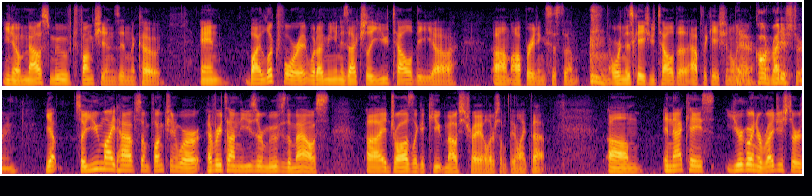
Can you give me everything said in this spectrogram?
you know, mouse moved functions in the code. And by look for it, what I mean is actually you tell the uh, um, operating system, or in this case, you tell the application layer. Yeah, called registering. Yep. So you might have some function where every time the user moves the mouse, uh, it draws like a cute mouse trail or something like that. Um, in that case, you're going to register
